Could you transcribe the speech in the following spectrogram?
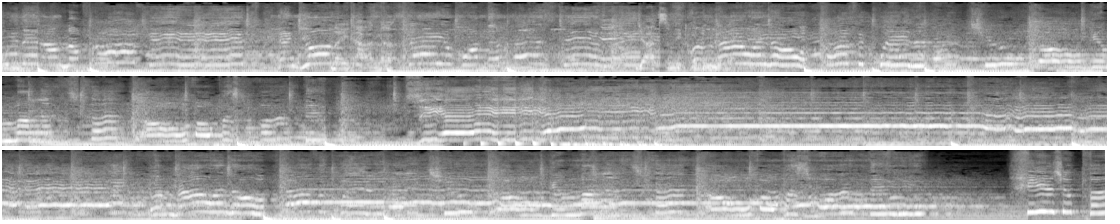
คุณ ในฐานะ ญาติสนิทคนหนึ่งนั่นเอง such a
